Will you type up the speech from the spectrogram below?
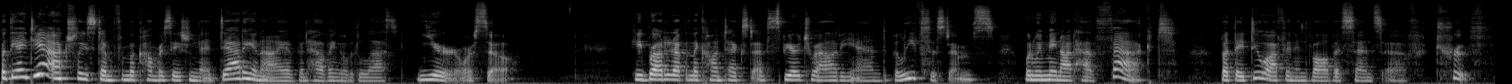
But the idea actually stemmed from a conversation that Daddy and I have been having over the last year or so. He brought it up in the context of spirituality and belief systems, when we may not have fact, but they do often involve a sense of truth.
